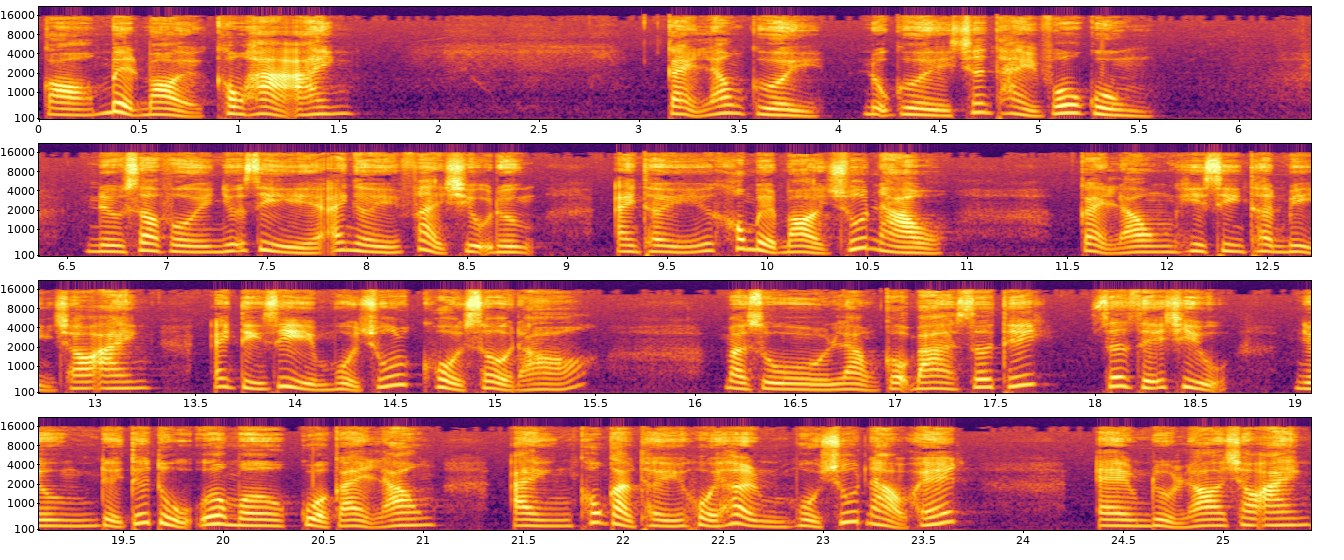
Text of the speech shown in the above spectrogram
Có mệt mỏi không hả anh? Cảnh Long cười, Nụ cười chân thành vô cùng. Nếu so với những gì anh ấy phải chịu đựng, Anh thấy không mệt mỏi chút nào. Cảnh Long hy sinh thân mình cho anh Anh tính gì một chút khổ sở đó. Mặc dù làm cậu ba rất thích, Rất dễ chịu, Nhưng để tiếp tục ước mơ của Cảnh Long, Anh không cảm thấy hối hận một chút nào hết. Em đủ lo cho anh,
